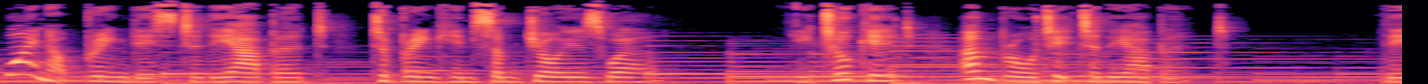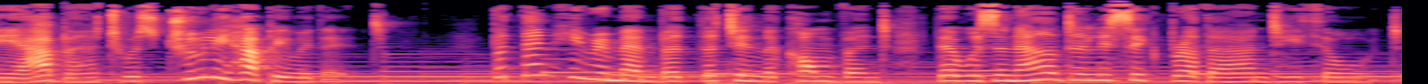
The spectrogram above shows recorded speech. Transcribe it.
Why not bring this to the abbot to bring him some joy as well? He took it and brought it to the abbot. The abbot was truly happy with it. But then he remembered that in the convent there was an elderly sick brother, and he thought,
